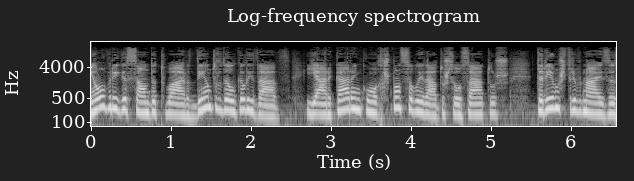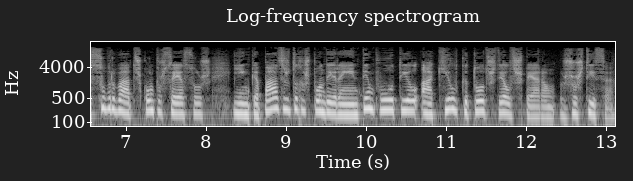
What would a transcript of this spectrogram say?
têm a obrigação de atuar dentro da legalidade e a arcarem com a responsabilidade dos seus atos, teremos tribunais assoberbados com processos e incapazes de responderem em tempo útil àquilo que todos deles esperam: justiça.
